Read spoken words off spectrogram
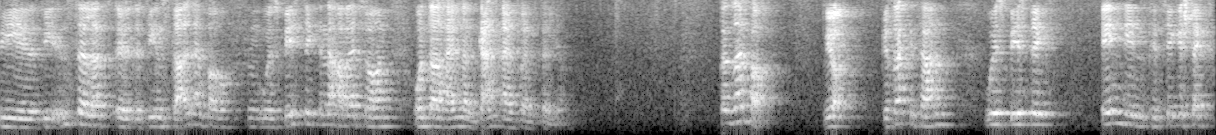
die, die, äh, die Install einfach auf den USB-Stick in der Arbeit zu hauen und daheim dann ganz einfach installieren. Ganz einfach. Ja, gesagt, getan, USB-Stick in den PC gesteckt.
